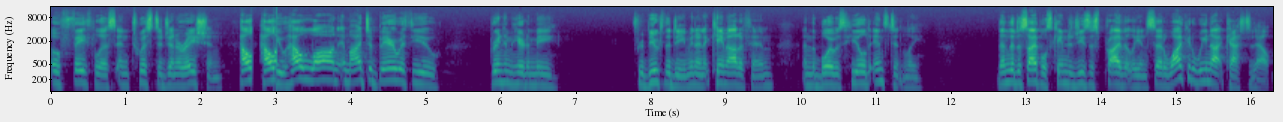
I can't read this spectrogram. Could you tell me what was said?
O faithless and twisted generation, how, how, how long am I to bear with you? Bring him here to me. Rebuked the demon, and it came out of him, and the boy was healed instantly. Then the disciples came to Jesus privately and said, Why could we not cast it out?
